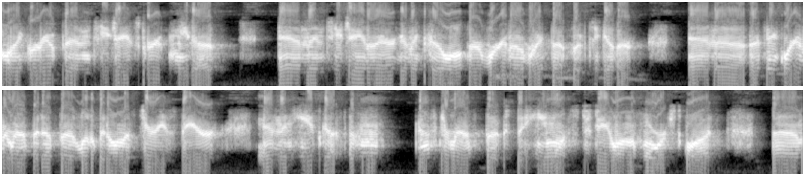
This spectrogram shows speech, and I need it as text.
My group and TJ's group meet up, and then TJ and I are going to co-author. We're going to write that book together, and uh, I think we're going to wrap it up a little bit on the series there. And then he's got some aftermath books that he wants to do on the horror squad. Um,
